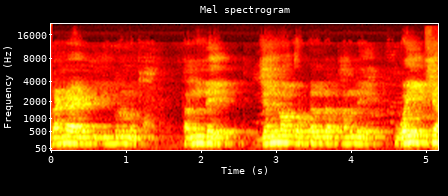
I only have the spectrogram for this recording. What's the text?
ಗಂಡ, ಹೆಂಡತಿ ಇಬ್ಬರು ತಂದೆ, ಜನ್ಮ ಕೊಟ್ಟಲ್ಲ ತಂದೆ, ವೈದ್ಯ,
